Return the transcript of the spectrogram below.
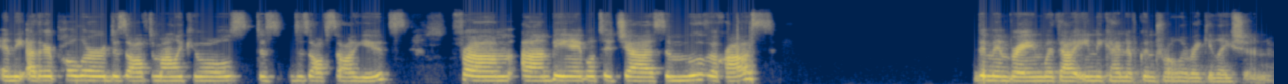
and the other polar dissolved molecules, dis- dissolved solutes, from um, being able to just move across the membrane without any kind of control or regulation.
